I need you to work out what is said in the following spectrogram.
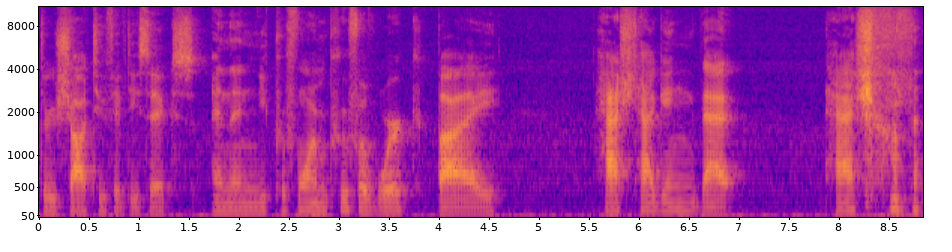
through SHA-256 and then you perform proof of work by hashtagging that hash on the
